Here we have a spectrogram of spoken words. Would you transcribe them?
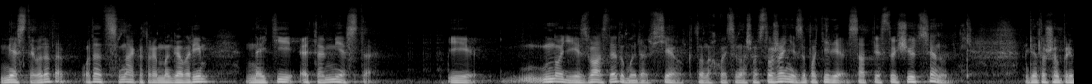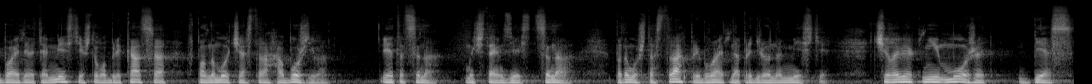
Место. Вот это, вот эта цена, о которой мы говорим, найти это место. И многие из вас, я думаю, да, все, кто находится в нашем служении, заплатили соответствующую цену для того, чтобы пребывать на этом месте, чтобы облекаться в полномочия страха Божьего. И это цена. Мы читаем здесь цена, потому что страх пребывает на определенном месте. Человек не может без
